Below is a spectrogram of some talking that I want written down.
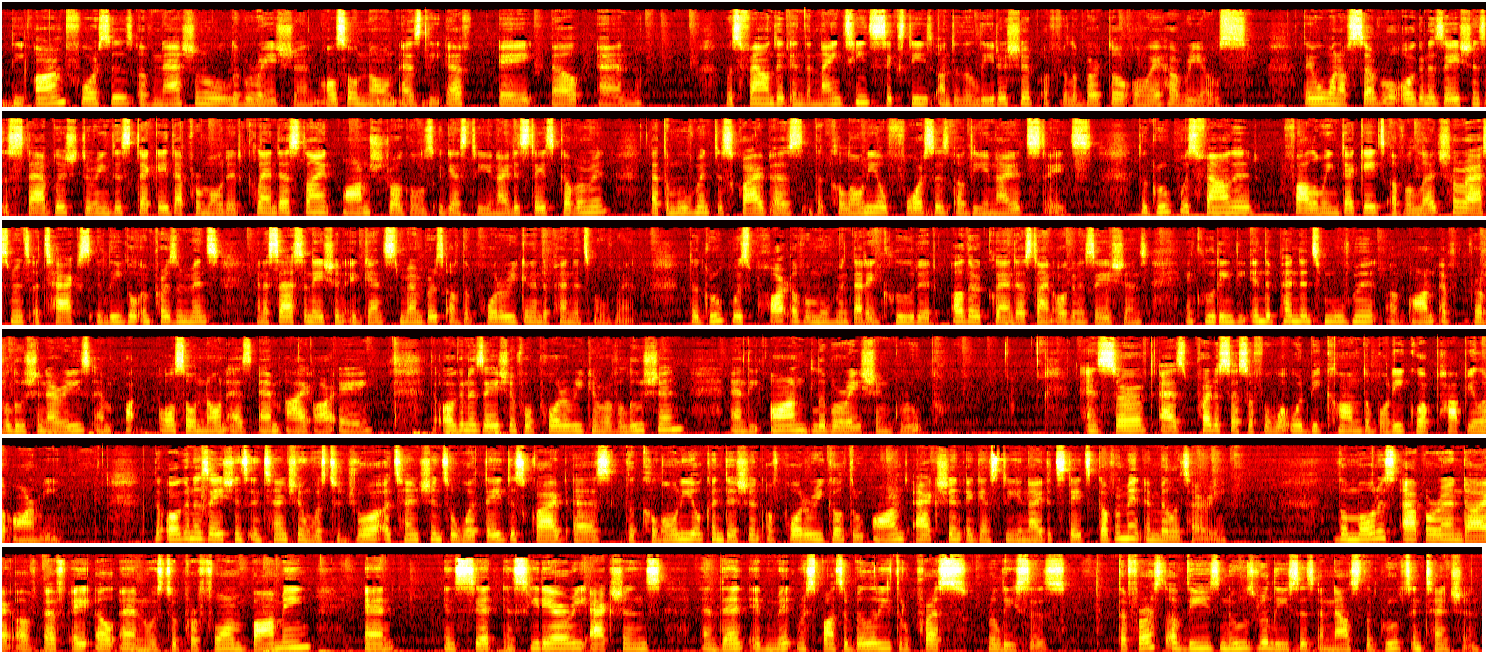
The Armed Forces of National Liberation, also known as the FALN, was founded in the 1960s under the leadership of Filiberto Ojeda Rios. They were one of several organizations established during this decade that promoted clandestine armed struggles against the United States government that the movement described as the colonial forces of the United States. The group was founded following decades of alleged harassments, attacks, illegal imprisonments, and assassination against members of the Puerto Rican independence movement. The group was part of a movement that included other clandestine organizations, including the Independence Movement of Armed Revolutionaries, also known as MIRA, the Organization for Puerto Rican Revolution, and the Armed Liberation Group, and served as predecessor for what would become the Boricua Popular Army. The organization's intention was to draw attention to what they described as the colonial condition of Puerto Rico through armed action against the United States government and military. The modus operandi of FALN was to perform bombing and incendiary actions and then admit responsibility through press releases. The first of these news releases announced the group's intention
